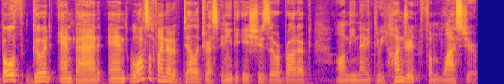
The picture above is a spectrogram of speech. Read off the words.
both good and bad, and we'll also find out if Dell addressed any of the issues that were brought up on the 9300 from last year.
